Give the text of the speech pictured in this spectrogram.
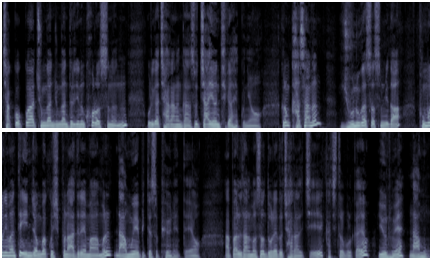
작곡과 중간중간 들리는 코러스는 우리가 잘 아는 가수 자이언티가 했군요. 그럼 가사는 윤우가 썼습니다. 부모님한테 인정받고 싶은 아들의 마음을 나무에 빗대서 표현했대요. 아빠를 닮아서 노래도 잘할지 같이 들어볼까요? 윤후의 나무.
